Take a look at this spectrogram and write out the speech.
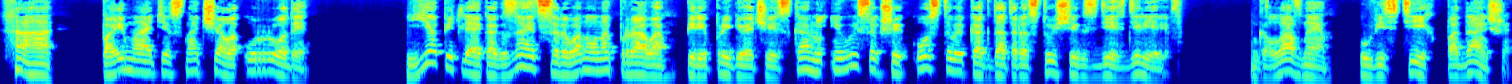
«Ха-ха! Поймайте сначала, уроды!» Я, петляя как заяц, рванул направо, перепрыгивая через камни и высохшие остовы когда-то растущих здесь деревьев. Главное – увести их подальше.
